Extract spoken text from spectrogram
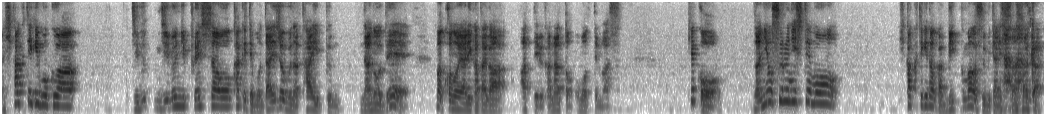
比較的僕は自分自分にプレッシャーをかけても大丈夫なタイプなので、まあ、このやり方が合ってるかなと思ってます。結構、何をするにしても、比較的なんかビッグマウスみたいな、なんか、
